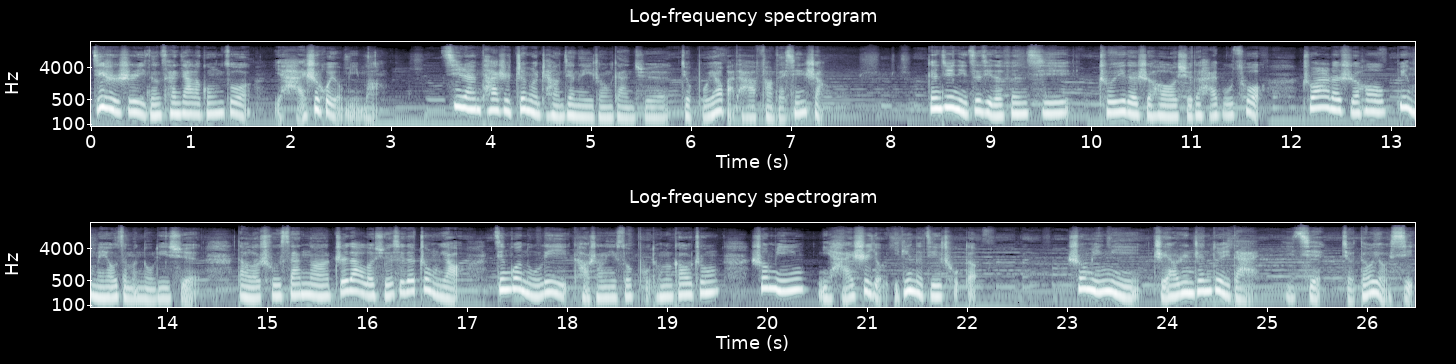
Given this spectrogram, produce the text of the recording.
即使是已经参加了工作，也还是会有迷茫。既然它是这么常见的一种感觉，就不要把它放在心上。根据你自己的分析，初一的时候学的还不错，初二的时候并没有怎么努力学，到了初三呢，知道了学习的重要，经过努力考上了一所普通的高中，说明你还是有一定的基础的，说明你只要认真对待，一切就都有戏。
